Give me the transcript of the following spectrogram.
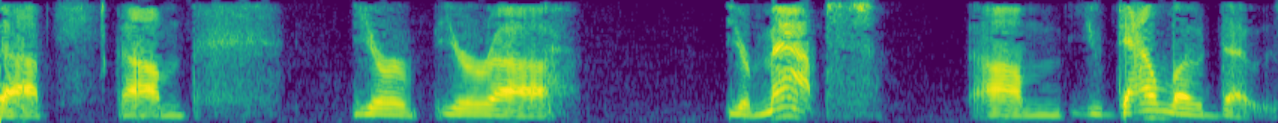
uh, um, your your uh, your maps um, you download those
